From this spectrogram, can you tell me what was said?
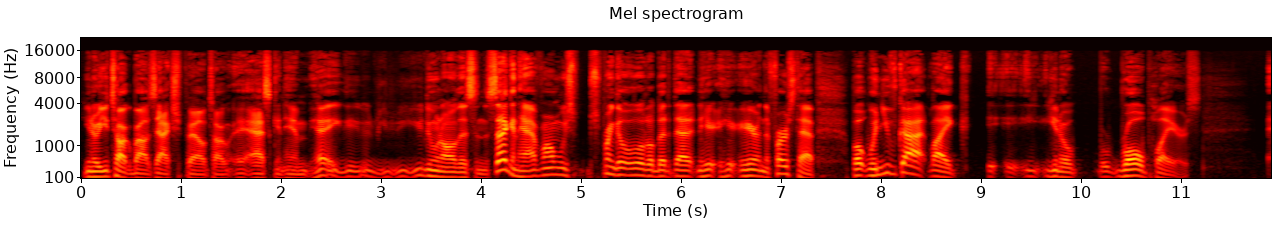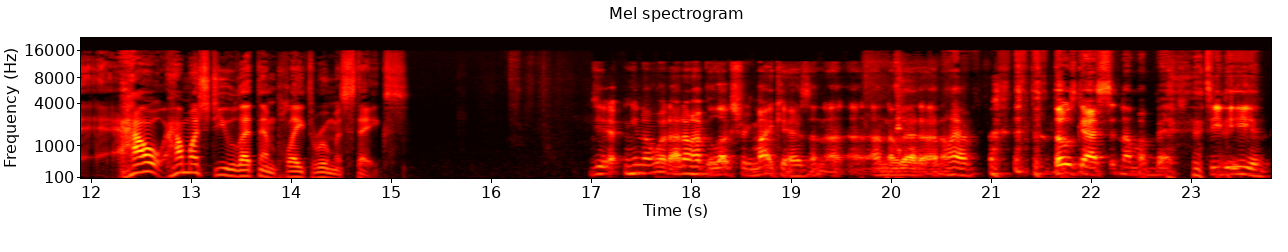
you know, you talk about Zach Chappelle talk, asking him, "Hey, you, doing all this in the second half? Why don't we sprinkle a little bit of that here, here in the first half?" But when you've got like, you know, role players, how how much do you let them play through mistakes? Yeah, you know what? I don't have the luxury Mike has, and I, I know that I don't have those guys sitting on my bench, TD and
